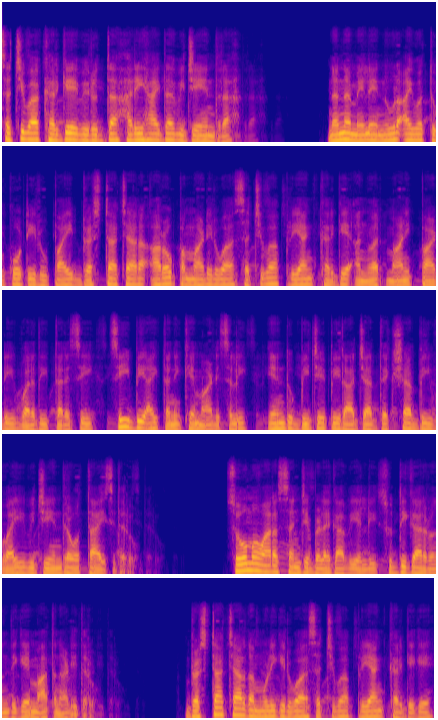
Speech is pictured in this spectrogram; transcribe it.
ಸಚಿವ ಖರ್ಗೆ ವಿರುದ್ಧ ಹರಿಹಾಯ್ದ ವಿಜಯೇಂದ್ರ. ನನ್ನ ಮೇಲೆ ನೂರ ಐವತ್ತು ಕೋಟಿ ರೂಪಾಯಿ ಭ್ರಷ್ಟಾಚಾರ ಆರೋಪ ಮಾಡಿರುವ ಸಚಿವ ಪ್ರಿಯಾಂಕ್ ಖರ್ಗೆ ಅನ್ವರ್ ಮಾಣಿಕ್ಪಾಡಿ ವರದಿ ತರಿಸಿ ಸಿಬಿಐ ತನಿಖೆ ಮಾಡಿಸಲಿ ಎಂದು ಬಿಜೆಪಿ ರಾಜ್ಯಾಧ್ಯಕ್ಷ ಬಿವೈ ವಿಜಯೇಂದ್ರ ಒತ್ತಾಯಿಸಿದರು. ಸೋಮವಾರ ಸಂಜೆ ಬೆಳಗಾವಿಯಲ್ಲಿ ಸುದ್ದಿಗಾರರೊಂದಿಗೆ ಮಾತನಾಡಿದರು. ಭ್ರಷ್ಟಾಚಾರದ ಮುಳುಗಿರುವ ಸಚಿವ ಪ್ರಿಯಾಂಕ್ ಖರ್ಗೆಗೆ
